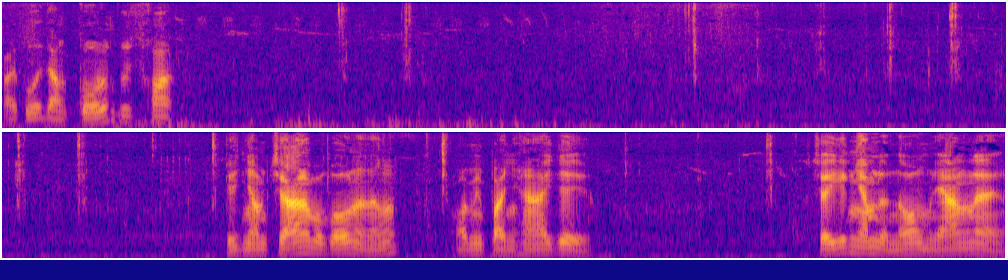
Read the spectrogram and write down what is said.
hỏi cố dòng cố cứ sọt thì nhâm chá nó bố cố là nó ở mình bành hai chứ chơi cái nhâm là nôn mình ăn này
